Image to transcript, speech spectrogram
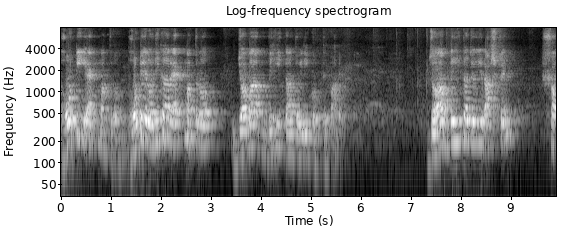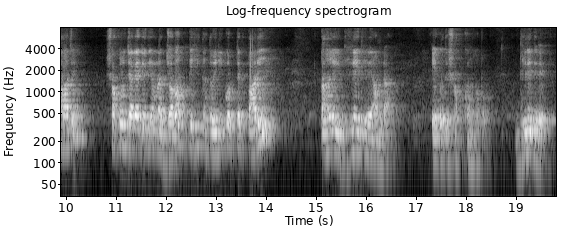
ভোটই একমাত্র, ভোটের অধিকার একমাত্র জবাবদিহিতা তৈরি করতে পারে। জবাবদিহিতা যদি রাষ্ট্রে, সমাজে, সকল জায়গায় যদি আমরা জবাবদিহিতা তৈরি করতে পারি, তাহলেই ধীরে ধীরে আমরা এগোতে সক্ষম হব। ধীরে ধীরে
